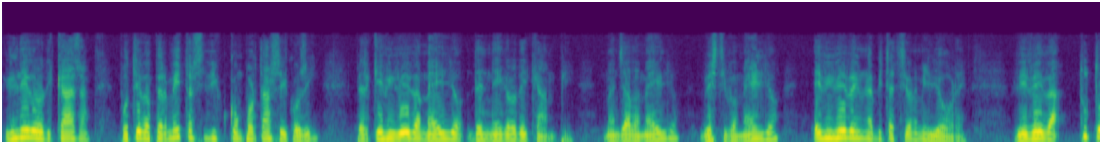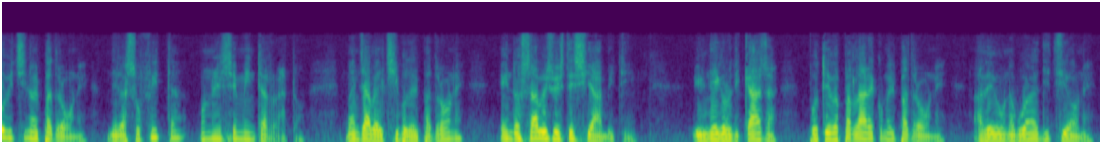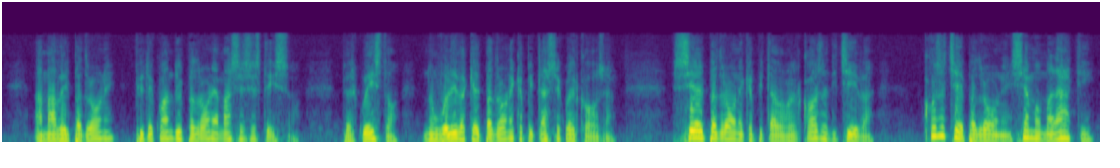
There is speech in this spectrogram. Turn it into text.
Il negro di casa poteva permettersi di comportarsi così perché viveva meglio del negro dei campi, mangiava meglio, vestiva meglio e viveva in un'abitazione migliore. Viveva tutto vicino al padrone, nella soffitta o nel seminterrato. Mangiava il cibo del padrone e indossava i suoi stessi abiti. Il negro di casa poteva parlare come il padrone, aveva una buona dizione, amava il padrone più di quando il padrone amasse se stesso. Per questo non voleva che al padrone capitasse qualcosa. Se al padrone capitava qualcosa, diceva Cosa c'è, padrone? Siamo malati?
